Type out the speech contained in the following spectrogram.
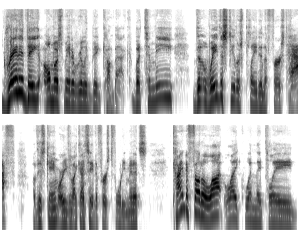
granted they almost made a really big comeback, but to me, the way the Steelers played in the first half of this game, or even like I say, the first 40 minutes, kind of felt a lot like when they played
